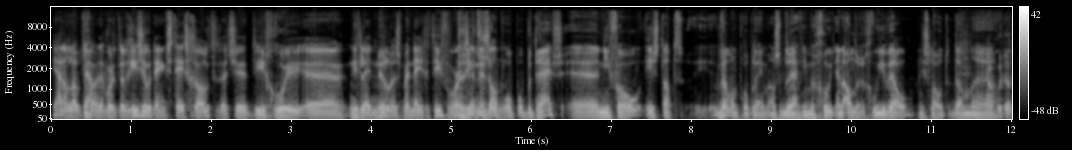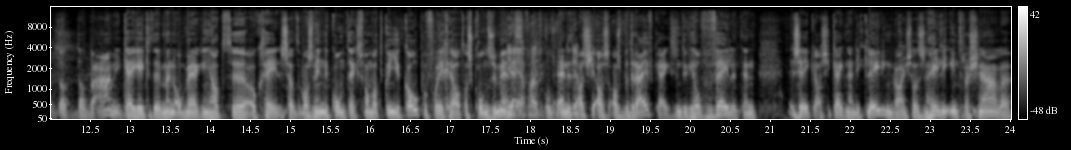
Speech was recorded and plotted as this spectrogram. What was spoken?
Ja, dan loopt het gewoon, wordt het risico denk ik steeds groter... dat je die groei uh, niet alleen nul is, maar negatief wordt. Precies, en dus dan... op, op, op bedrijfsniveau is dat wel een probleem. Als het bedrijf niet meer groeit en anderen groeien wel in sloot, dan... Uh... Nou goed, dat, dat, dat beaam ik. Kijk, ik, mijn opmerking had uh, ook geen, was in de context van... wat kun je kopen voor je geld als consument? Ja, ja vanuit de consument. En het, als je als, als bedrijf kijkt, is het natuurlijk heel vervelend. En zeker als je kijkt naar die kledingbranche, dat is een hele internationale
